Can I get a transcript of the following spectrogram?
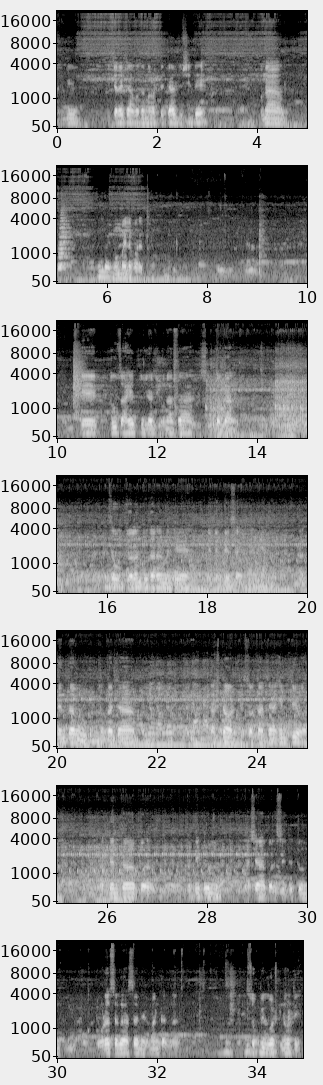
आणि मी विचारायच्या अगोदर मला वाटते त्याच दिवशी ते पुन्हा मुंबईला परतले की तूच आहे तुझ्या जीवनाचा शिल्पकार. त्याचं उज्ज्वलंत उदाहरण म्हणजे नितीन देसाई. अत्यंत स्वतःच्या कष्टावर स्वतःच्या हिमतीवर अत्यंत प प्रतिकूल अशा परिस्थितीतून एवढं सगळं असं निर्माण करणं सोपी गोष्ट नव्हती.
